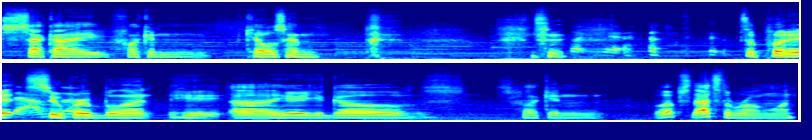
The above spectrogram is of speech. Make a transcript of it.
Sekai fucking kills him. to, like, yeah. to put it Stabs super him. blunt, he uh, here you go. It's fucking. Whoops, that's the wrong one.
